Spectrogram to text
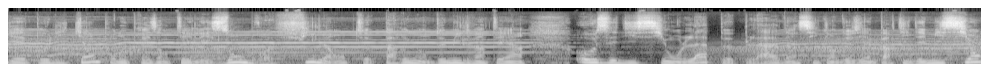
Gay-Poliquin pour nous présenter Les Ombres Filantes, paru en 2021 aux éditions La Peuplade, ainsi qu'en deuxième partie d'émission,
